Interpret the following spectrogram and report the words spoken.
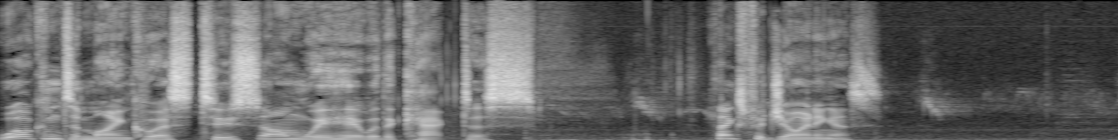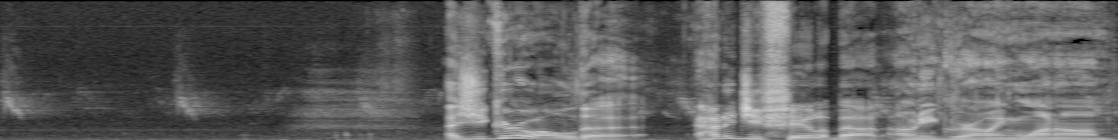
Welcome to MineQuest Tucson. We're here with a cactus. Thanks for joining us. As you grew older, how did you feel about only growing one arm?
